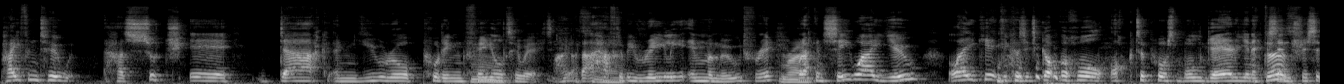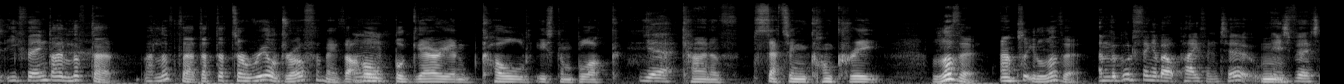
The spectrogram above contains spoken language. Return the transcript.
Python 2 has such a dark and Euro pudding feel Mm. to it I- I that I have to be really in the mood for it. But I can see why you like it because it's got the whole octopus Bulgarian eccentricity thing. I love that. I love that. That that's a real draw for me. That Mm. whole Bulgarian cold Eastern Bloc Yeah. kind of setting, concrete. Love it. Absolutely love it. And the good thing about Python 2 Mm. is that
